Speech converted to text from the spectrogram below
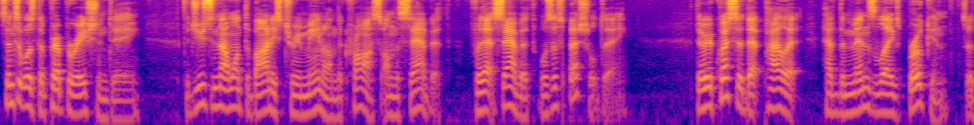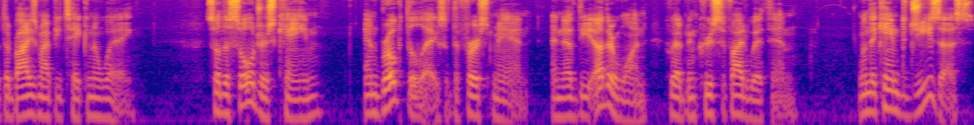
Since it was the preparation day, the Jews did not want the bodies to remain on the cross on the Sabbath, for that Sabbath was a special day. They requested that Pilate have the men's legs broken so that their bodies might be taken away. So the soldiers came and broke the legs of the first man and of the other one who had been crucified with him. When they came to Jesus,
